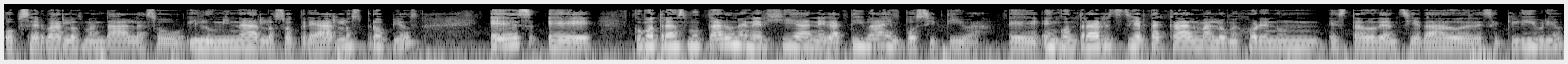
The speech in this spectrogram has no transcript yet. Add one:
observar los mandalas o iluminarlos o crear los propios es como transmutar una energía negativa en positiva. Eh, encontrar cierta calma, a lo mejor en un estado de ansiedad o de desequilibrio.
